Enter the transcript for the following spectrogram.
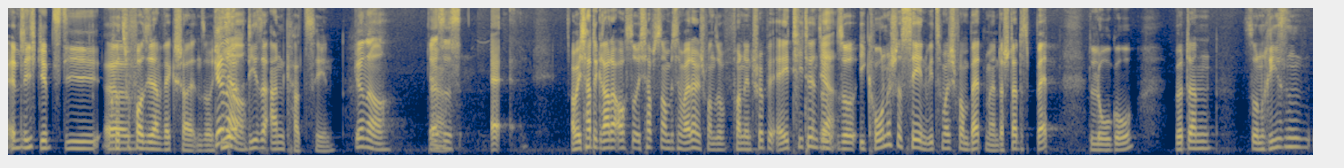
endlich gibt's die. Kurz ähm, bevor sie dann wegschalten, so. genau. Hier, diese Uncut-Szenen. Genau. Das Ja. ist. Aber ich hatte gerade auch so, ich habe es noch ein bisschen weitergesponnen, so von den AAA-Titeln, so, Ja. so ikonische Szenen, wie zum Beispiel von Batman, da statt des Bat-Logo wird dann so ein riesen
